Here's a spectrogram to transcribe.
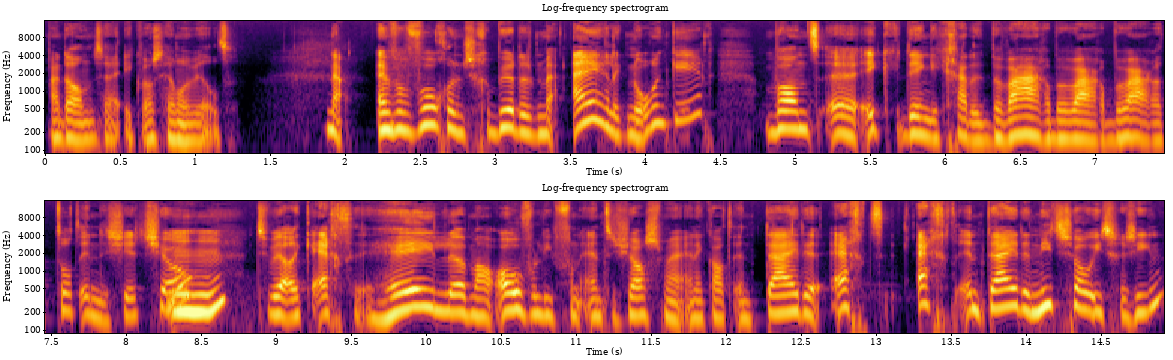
Maar dan zei ik, ik was helemaal wild. Nou, en vervolgens gebeurde het me eigenlijk nog een keer. Want eh, ik denk, ik ga dit bewaren, bewaren, bewaren tot in de shitshow. Mhm. Terwijl ik echt helemaal overliep van enthousiasme. En ik had in tijden, echt, echt in tijden niet zoiets gezien.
